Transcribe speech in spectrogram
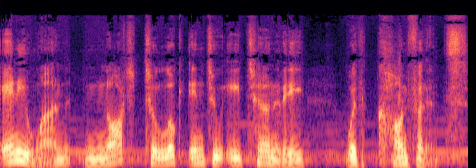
anyone not to look into eternity with confidence.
